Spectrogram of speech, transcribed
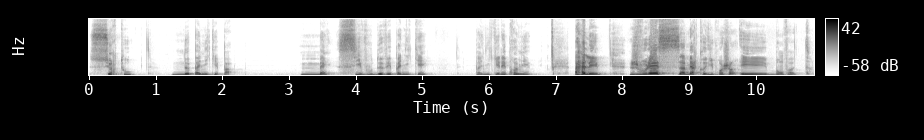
Surtout, ne paniquez pas. Mais si vous devez paniquer, paniquez les premiers. Allez, je vous laisse à mercredi prochain et bon vote.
